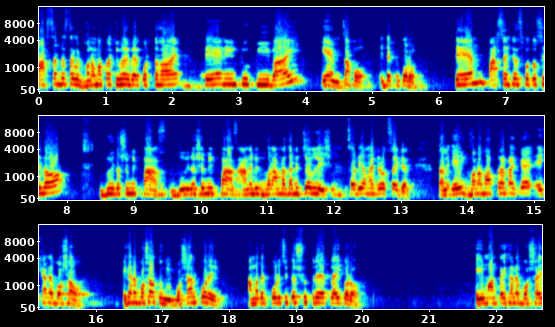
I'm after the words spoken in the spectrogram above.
পার্সেন্টেজ থাকলে ঘনমাত্রা কীভাবে বের করতে হয়? Ten into P by M চাপো, এটা একটু করো। টেন পার্সেন্টেজ কত ছিল? দুই দশমিক পাঁচ, দুই দশমিক পাঁচ, আণবিক ভর আমরা জানি চল্লিশ, সোডিয়াম হাইড্রোক্সাইডের। তাহলে এই ঘনমাত্রাটাকে এখানে বসাও। এখানে বসাও তুমি। বসার পরে আমাদের পরিচিত সূত্রে অ্যাপ্লাই করো। এই মানটা এখানে বসাই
